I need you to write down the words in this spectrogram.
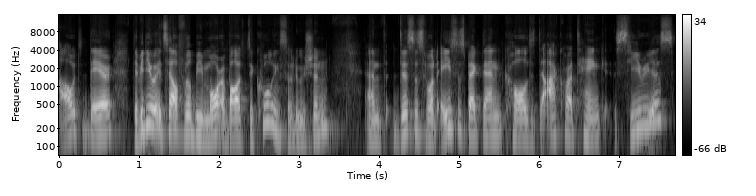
out there. The video itself will be more about the cooling solution. And this is what Asus back then called the Aquatank series.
